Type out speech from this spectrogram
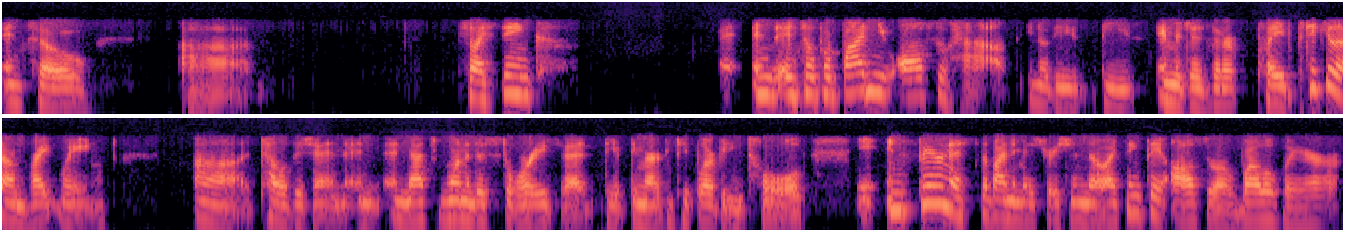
and so, uh, so I think. And, and so for Biden, you also have, you know, these these images that are played, particularly on right wing uh, television, and, and that's one of the stories that the, the American people are being told. In, in fairness the Biden administration, though, I think they also are well aware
